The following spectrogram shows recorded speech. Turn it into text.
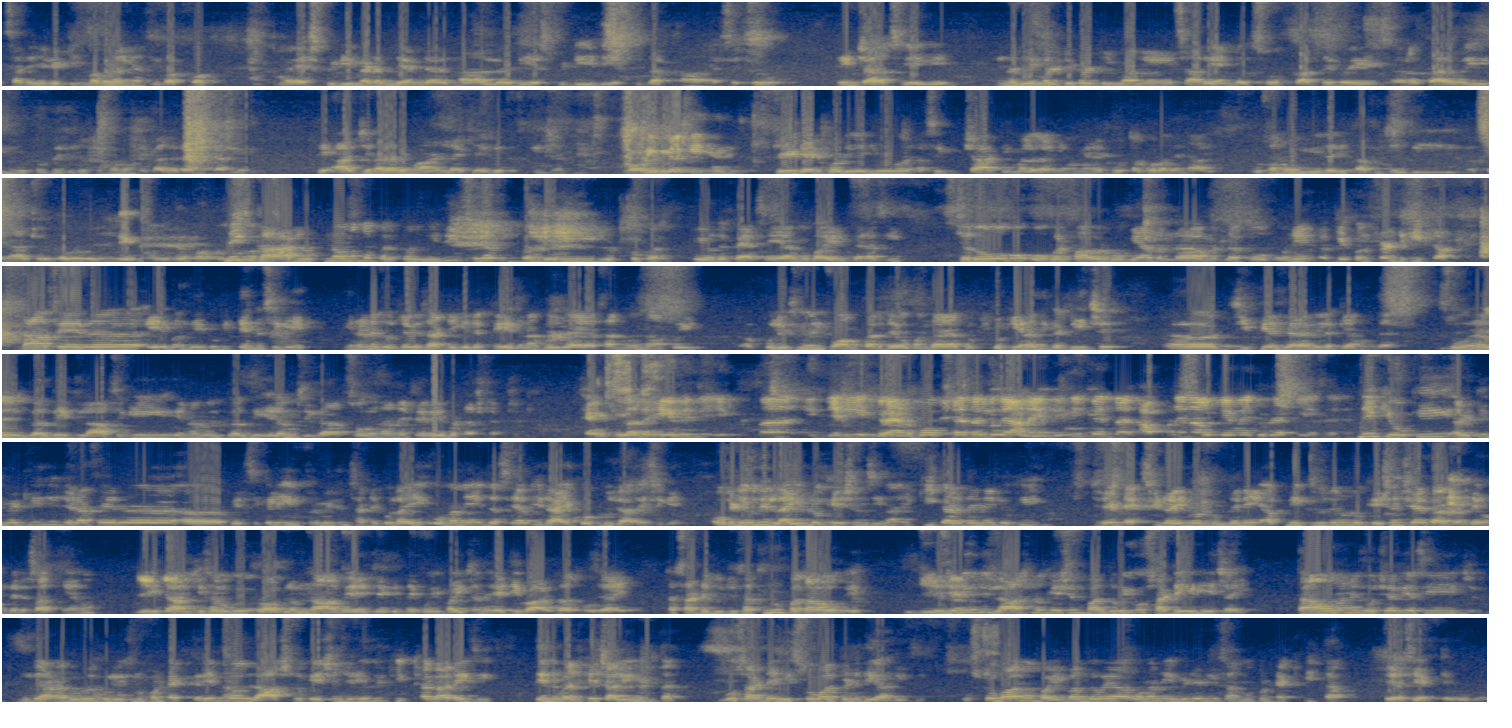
ਸਾਡੀ ਜਿਹੜੀ ਟੀਮਾਂ ਬਣਾਈਆਂ ਸੀ ਵੱਖ-ਵੱਖ ਐਸਪੀਡੀ ਮੈਡਮ ਦੇ ਅੰਡਰ ਨਾਲ ਡੀਐਸਪੀਡੀ ਡੀਐਸਪੀ ਦਾਖਾ ਐਸਐਚਓ ਤੇ ਇੰਚਾਰਜ ਸੀਆਈਏ ਇਹਨਾਂ ਦੀ ਮਲਟੀਪਲ ਟੀਮਾਂ ਨੇ ਸਾਰੇ ਐਂਗਲ ਸੋਪ ਕਰਦੇ ਹੋਏ ਅਹ, ਕਾਰਵਾਈ ਨੂਰਪੁਰ ਵੇਦੀ ਤੋਂ ਤਿੰਨੋਂ ਬੰਦੇ ਕੱਲ੍ਹ ਅਰੈਸਟ ਕਰ ਲਏ। ਤੇ ਅੱਜ ਇਹਨਾਂ ਦਾ ਰਿਮਾਂਡ ਲੈ ਕੇ ਅੱਗੇ ਤਫਤੀਸ਼ ਜਾਰੀ ਹੈ। ਬੋਡੀ ਮਿਲ ਗਈ ਜੀ ਜਿਹੜੀ ਡੈਡ ਬੋਡੀ ਹੈ ਜੀ ਉਹ ਅਸੀਂ ਚਾਰ ਟੀਮਾਂ ਲਗਾਈਆਂ ਹੋਈਆਂ ਨੇ ਗੋਤਾਖੋਰਾਂ ਦੇ ਨਾਲ। ਉਹ ਸਾਨੂੰ ਉਮੀਦ ਹੈ ਕਿ ਕਾਫੀ ਜਲਦੀ ਫਿਨਾਂਸ ਚ ਰਿਕਵਰ ਹੋ ਜਾਏਗੀ ਨਹੀਂ ਕਾਰ ਲੁੱਟਣਾ ਉਹਨਾਂ ਦਾ ਪਰਪਸ ਨਹੀਂ ਸੀ ਸਿਰਫ ਬੰਦੇ ਦੀ ਲੁੱਟ ਕਰਕੇ ਉਹਦੇ ਪੈਸੇ ਜਾਂ ਮੋਬਾਈਲ ਵਗੈਰਾ ਸੀ। ਜਦੋਂ ਉਹ ਓਵਰਪਾਵਰ ਹੋ ਗਿਆ ਬੰਦਾ ਮਤਲਬ ਉਹ ਉਹਨੇ ਅੱਗੇ ਕਨਫਰੰਟ ਕੀਤਾ ਤਾਂ ਫਿਰ ਇਹ ਬੰਦੇ ਕਿਉਂਕਿ ਤਿੰਨ ਸੀਗੇ ਇਹਨਾਂ ਨੇ ਸੋਚਿਆ ਵੀ ਸਾਡੀ ਕਿਤੇ ਭੇਦ ਨਾ ਖੁੱਲ ਜਾਏ ਜਾਂ ਸਾਨੂੰ ਨਾ ਕੋਈ ਪੁਲਿਸ ਨੂੰ ਇਨਫੋਰਮ ਕਰ ਦੇ ਉਹ ਬੰਦਾ ਜਾਂ ਕੁਛ ਕਿਉਂਕਿ ਇਹਨਾਂ ਦੀ ਗੱਡੀ 'ਚ ਜੀਪੀਐਸ ਵਗੈਰਾ ਵੀ ਲੱਗਿਆ ਹੁੰਦਾ ਹੈ। ਸੋ ਇਹਨਾਂ ਨੂੰ ਇਸ ਗੱਲ ਦੀ ਇਤਲਾਹ ਸੀਗੀ ਇਹਨਾਂ ਨੂੰ ਇਸ ਗੱਲ ਦੀ ਇਲਮ ਸੀਗਾ ਸੋ ਇਹਨਾਂ ਨੇ ਫਿਰ ਇਹ ਵੱਡਾ ਸਟੈਪ ਚੁੱਕਿਆ। ਥੈਂਕ ਸਰ ਇਹਦੇ ਵਿੱਚ ਇੱਕ ਤਾਂ ਇਹ ਜਿਹੜੀ ਇਹ ਗ੍ਰੈਂਡ ਬਾਕਸ ਹੈ ਤਾਂ ਲੁਧਿਆਣੇ ਦੀ ਨਹੀਂ ਪੈਂਦਾ ਆਪਣੇ ਨਾਲ ਕਿਵੇਂ ਜੁੜਿਆ ਕੇਸ ਹੈ ਨਹੀਂ ਕਿਉਂਕਿ ਅਲਟੀਮੇਟਲੀ ਜੀ ਜਿਹੜਾ ਫਿਰ ਬੇਸਿਕਲੀ ਇਨਫੋਰਮੇਸ਼ਨ ਸਾਡੇ ਕੋਲ ਆਈ ਉਹਨਾਂ ਨੇ ਇਹ ਦੱਸਿਆ ਵੀ ਰਾਏਕੋਟ ਨੂੰ ਜਾ ਰਹੇ ਸੀਗੇ। ਜਿਹੜੀ ਉਹਦੀ ਲਾਈਵ ਲੋਕੇਸ਼ਨ ਸੀ ਨਾ ਇਹ ਕੀ ਕਰਦੇ ਨੇ ਕਿਉਂਕਿ ਜਿਹੜੇ ਟੈਕਸੀ ਡਰਾਈਵਰ ਹੁੰਦੇ ਨੇ ਆਪਣੀ ਇੱਕ ਦੂਜੇ ਨੂੰ ਲੋਕੇਸ਼ਨ ਸ਼ੇਅਰ ਕਰ ਦਿੰਦੇ ਹੁੰਦੇ ਨੇ ਸਾਥੀਆਂ ਨੂੰ ਕਿ ਤਾਂ ਕਿ ਸਾਨੂੰ ਕੋਈ ਪ੍ਰੋਬਲਮ ਨਾ ਆਵੇ ਜੇ ਕਿਤੇ ਕੋਈ ਬਾਈ ਚਾਂਸ ਹੈ ਜੀ ਵਾਰਦਾਤ ਹੋ ਜਾਏ ਤਾਂ ਸਾਡੇ ਦੂਜੇ ਸਾਥੀ ਨੂੰ ਪਤਾ ਹੋਵੇ। ਜੀ ਤੇ ਸਰ। ਜਿਹੜੀ ਉਹਦੀ ਲਾਸਟ ਲੋਕੇਸ਼ਨ ਬੰਦ ਹੋਈ ਉਹ ਸਾਡੇ ਏਰੀਆ ਚ ਆਈ। ਤਾਂ ਉਹਨਾਂ ਨੇ ਸੋਚਿਆ ਵੀ ਅਸੀਂ ਲੁਧਿਆਣਾ ਰੂਰਲ ਪੁਲਿਸ ਨੂੰ ਕੰਟੈਕਟ ਕਰੀਏ ਬਿਕੋਜ਼ ਲਾਸਟ ਲੋਕੇਸ਼ਨ ਜਿਹੜੀ ਉਹਦੀ ਠੀਕ ਠਾਕ ਆ ਰਹੀ ਸੀ 3:40 ਮਿੰਟ ਤੱਕ, ਉਹ ਸਾਡੇ ਹਿੱਸੋਵਾਲ ਪਿੰਡ ਦੀ ਆ ਰਹੀ ਸੀ। ਉਸ ਤੋਂ ਬਾਅਦ ਮੋਬਾਈਲ ਬੰਦ ਹੋਇਆ, ਉਹਨਾਂ ਨੇ ਇਮੀਡੀਏਟਲੀ ਸਾਨੂੰ ਕੰਟੈਕਟ ਕੀਤਾ ਤੇ ਅਸੀਂ ਐਕਟਿਵ ਹੋ ਗਏ।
